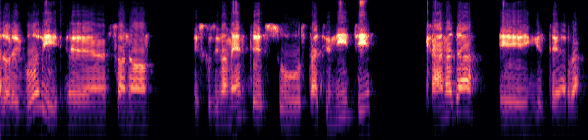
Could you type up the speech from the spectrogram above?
Allora, i voli eh, sono esclusivamente su Stati Uniti, Canada e Inghilterra.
